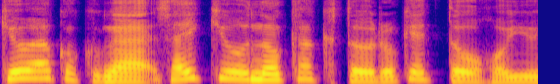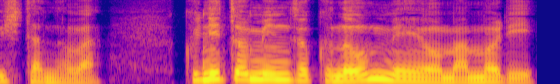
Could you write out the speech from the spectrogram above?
共和国が最強の核とロケットを保有したのは、国と民族の運命を守り、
